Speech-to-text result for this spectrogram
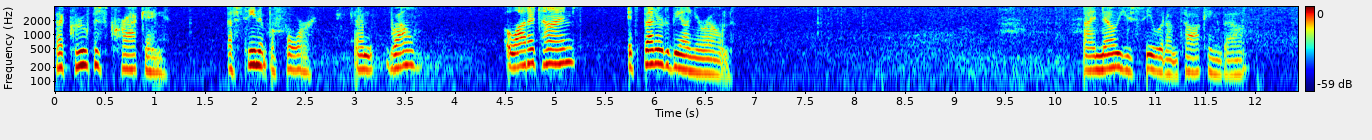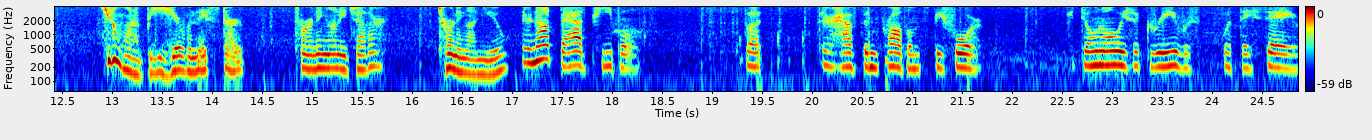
That group is cracking. I've seen it before, and, well, a lot of times, it's better to be on your own. I know you see what I'm talking about. You don't want to be here when they start turning on each other. Turning on you. They're not bad people. But there have been problems before. I don't always agree with what they say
